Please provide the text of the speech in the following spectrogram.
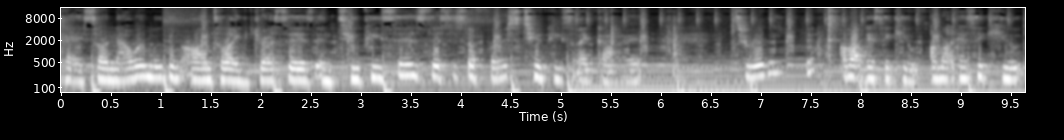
Okay, so now we're moving on to like dresses and two pieces. This is the first two piece I got. It's really, I'm not gonna say cute. I'm not gonna say cute.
